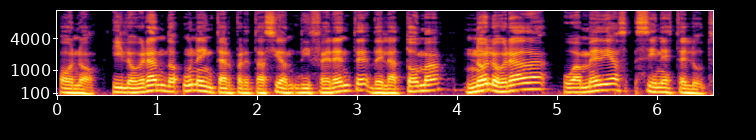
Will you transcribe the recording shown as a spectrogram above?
o no, y logrando una interpretación diferente de la toma no lograda o a medias sin este LUT.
